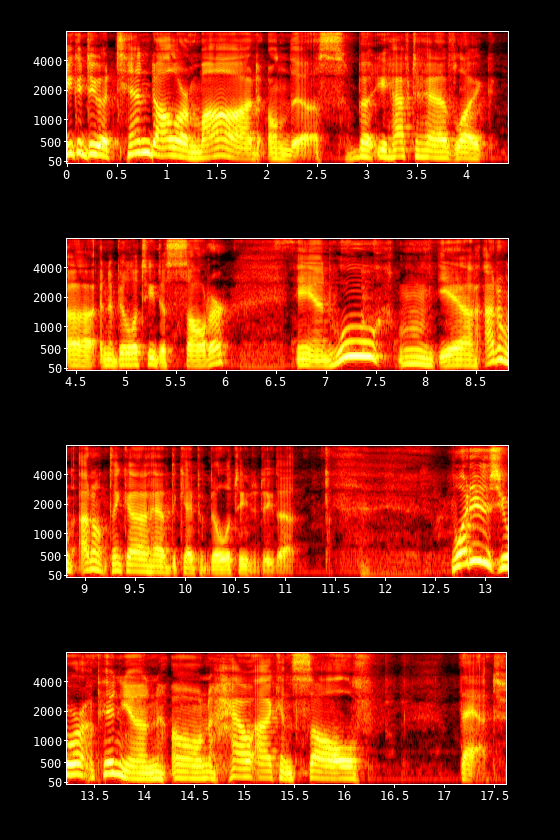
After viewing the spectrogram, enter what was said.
You could do a ten dollar mod on this, but you have to have like uh, an ability to solder. And whoo, mm, yeah, I don't I don't think I have the capability to do that. What is your opinion on how I can solve that?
